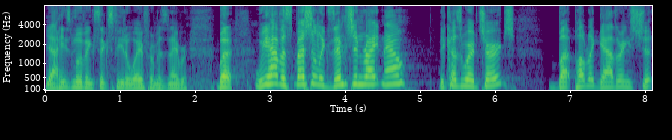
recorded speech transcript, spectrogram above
Yeah, he's moving six feet away from his neighbor. But we have a special exemption right now because we're a church, but public gatherings should,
